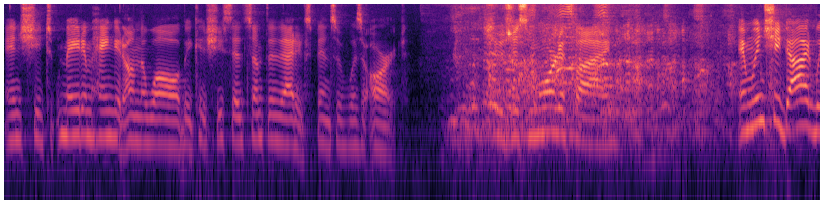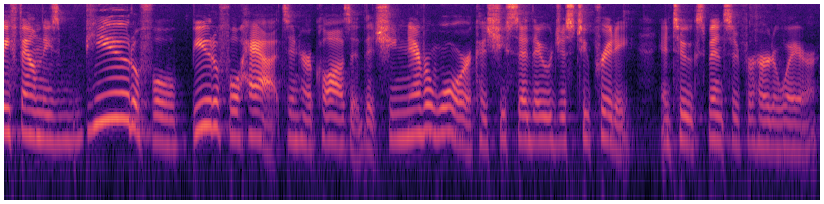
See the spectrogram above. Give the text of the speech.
and she t- made him hang it on the wall because she said something that expensive was art. She was just mortified. And when she died, we found these beautiful, beautiful hats in her closet that she never wore because she said they were just too pretty and too expensive for her to wear.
